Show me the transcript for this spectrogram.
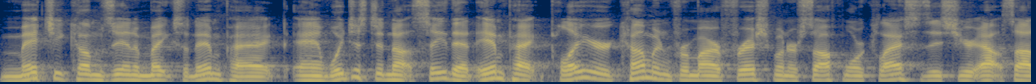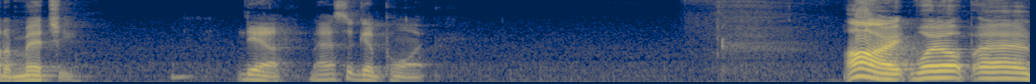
Metchie comes in and makes an impact. And we just did not see that impact player coming from our freshman or sophomore classes this year outside of Metchie. yeah, that's a good point. All right. Well, uh,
